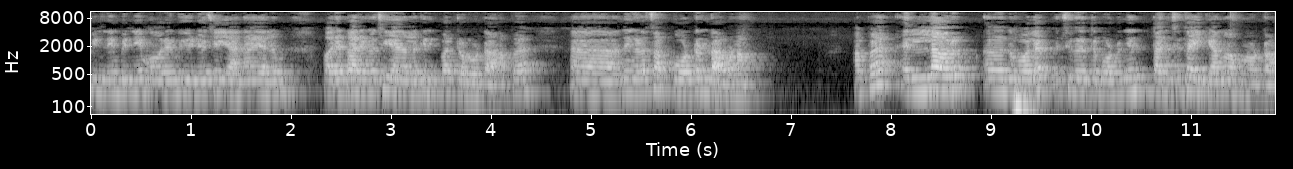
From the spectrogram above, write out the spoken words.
പിന്നെയും പിന്നെയും ഓരോ വീഡിയോ ചെയ്യാനായാലും ഓരോ കാര്യങ്ങൾ ചെയ്യാനായാലും എനിക്ക് പറ്റുള്ളൂ കേട്ടോ. അപ്പോൾ നിങ്ങളുടെ സപ്പോർട്ട് ഉണ്ടാവണം. അപ്പൊ എല്ലാവരും ഇതുപോലെ സിഗരറ്റ് പോട്ടെങ്കിൽ തനിച്ച് തയ്ക്കാൻ നോക്കണം കേട്ടോ.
